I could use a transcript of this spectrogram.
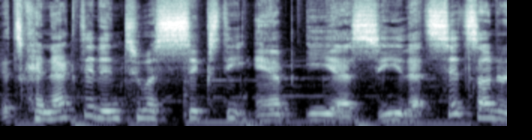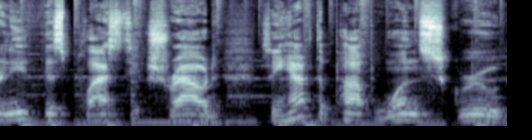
it's connected into a 60 amp ESC that sits underneath this plastic shroud. So you have to pop one screw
